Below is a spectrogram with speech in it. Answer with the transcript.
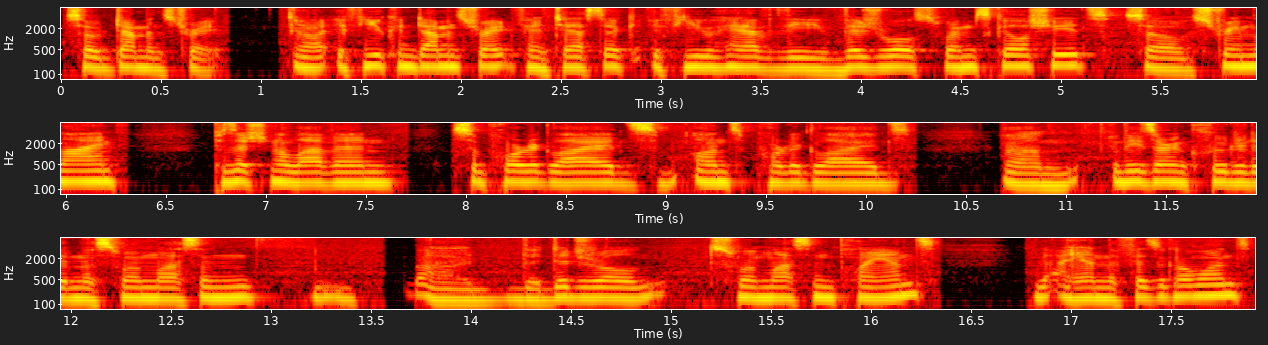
So demonstrate. Uh, if you can demonstrate, fantastic. If you have the visual swim skill sheets, so streamline, position 11, supported glides, unsupported glides, um, these are included in the swim lesson, uh, the digital swim lesson plans and the physical ones.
